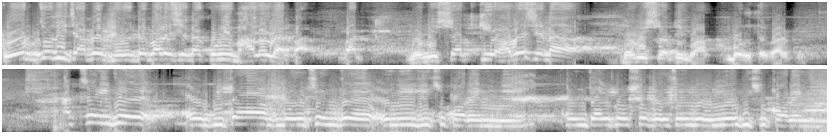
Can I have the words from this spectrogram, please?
কোর্ট যদি চাপে ফেলতে পারে সেটা খুবই ভালো ব্যাপার। বাট ভবিষ্যৎ কি হবে সেটা ভবিষ্যতই বলতে পারবে। আচ্ছা এই যে অর্পিতা বলছেন যে উনি কিছু করেননি কুন্তল ঘোষ বলছেন যে উনিও কিছু করেননি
